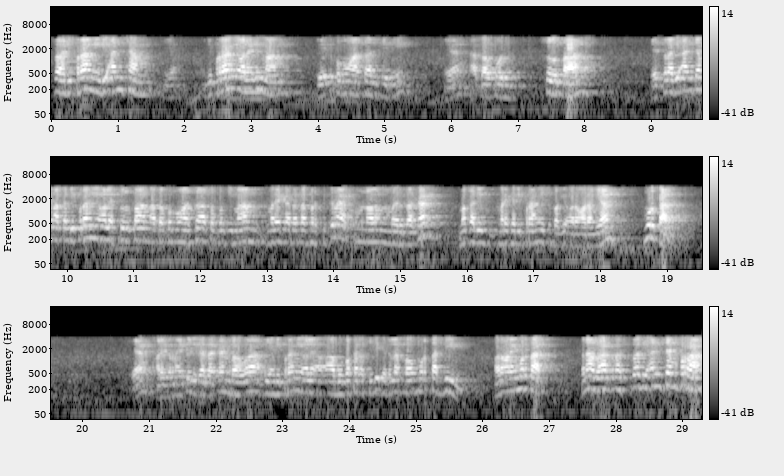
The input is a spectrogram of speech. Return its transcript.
Setelah diperangi diancam ya. Diperangi oleh imam yaitu penguasa di sini ya ataupun sultan. Ya, setelah diancam akan diperangi oleh sultan atau penguasa ataupun imam, mereka tetap bersikeras menolak membayar zakat, maka di, mereka diperangi sebagai orang-orang yang murtad. Ya, oleh karena itu dikatakan bahwa yang diperangi oleh Abu Bakar As-Siddiq adalah kaum murtadin, orang-orang yang murtad. Kenapa? Karena setelah diancam perang,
